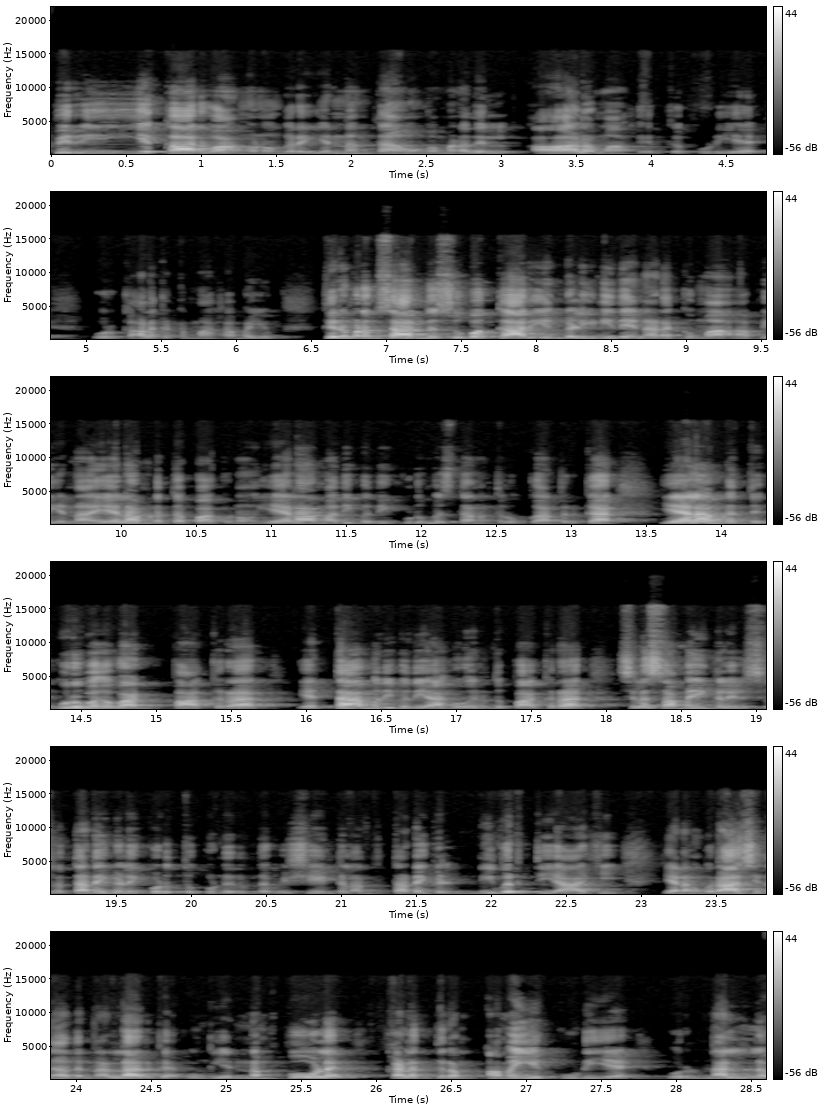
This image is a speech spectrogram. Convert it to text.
பெரிய கார் வாங்கணுங்கிற எண்ணம் தான் உங்கள் மனதில் ஆழமாக இருக்கக்கூடிய ஒரு காலகட்டமாக அமையும். திருமணம் சார்ந்த சுப காரியங்கள் இனிதே நடக்குமா? அப்படின்னா ஏழாம் இடத்தை பார்க்கணும். ஏழாம் அதிபதி குடும்பஸ்தானத்தில் உட்கார்ந்துருக்கார். ஏழாம் இடத்தை குரு பகவான் பார்க்கிறார். எட்டாம் அதிபதியாகவும் இருந்து பார்க்கிறார். சில சமயங்களில் சில தடைகளை கொடுத்து கொண்டிருந்த விஷயங்கள் அந்த தடைகள் நிவர்த்தியாகி ஏன்னா உங்கள் ராசிநாதன் நல்லா இருக்கார். உங்கள் எண்ணம் போல களத்திரம் அமையக்கூடிய ஒரு நல்ல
